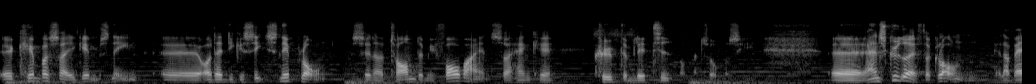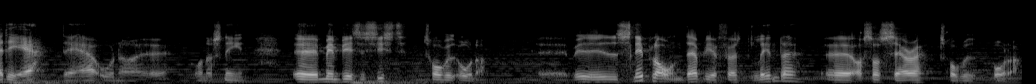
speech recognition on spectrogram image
øh, kæmper sig igennem sneen, øh, og da de kan se sneploven, sender Tom dem i forvejen, så han kan købe dem lidt tid, om man så må sige. Øh, han skyder efter klovnen, eller hvad det er, der er under, øh, under sneen, øh, men bliver til sidst trukket under. Øh, ved sneploven, der bliver først Linda øh, og så Sarah trukket under.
